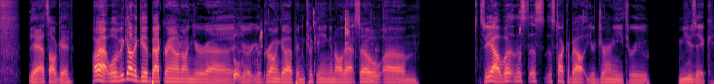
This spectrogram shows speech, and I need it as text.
yeah, that's all good. All right. Well, we got a good background on your uh Cool. your your growing up and cooking and all that. So um so yeah, well, let's let's let's talk about your journey through music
